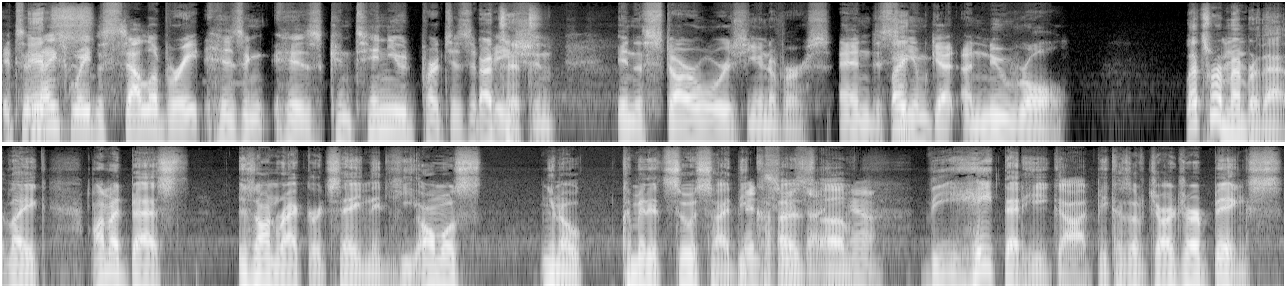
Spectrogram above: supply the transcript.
it's a it's, nice way to celebrate his his continued participation in the Star Wars universe and to see like, him get a new role. Let's remember that. Like Ahmed Best is on record saying that he almost, you know, committed suicide because suicide, of yeah. The hate that he got because of Jar Jar Binks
